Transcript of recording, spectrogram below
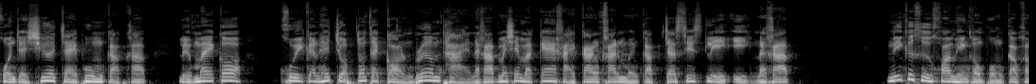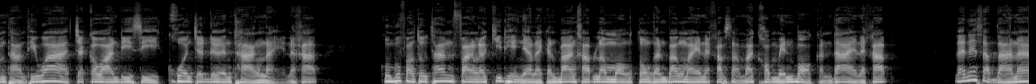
ควรจะเชื่อใจผู้กำกับครับ หรือไม่ก็คุยกันให้จบตั้งแต่ก่อนเริ่มถ่ายนะครับ ไม่ใช่มาแก้ไขกลางคันเหมือนกับ Justice League อีกนะครับ นี่ก็คือความเห็นของผมกับคำถามที่ว่าจักรวาล DC ควรจะเดินทางไหนนะครับ คุณผู้ฟังทุกท่านฟังแล้วคิดเห็นอย่างไรกันบ้างครับ เรามองตรงกันบ้างไหมนะครับ สามารถคอมเมนต์บอกกันได้นะครับ และในสัปดาห์หน้า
